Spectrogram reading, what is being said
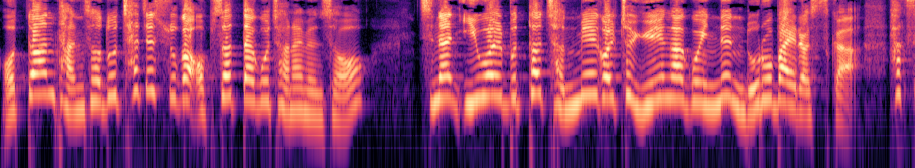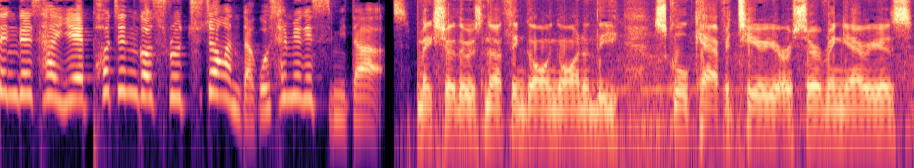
어떠한 단서도 찾을 수가 없었다고 전하면서 지난 2월부터 전미에 걸쳐 유행하고 있는 노로바이러스가 학생들 사이에 퍼진 것으로 추정한다고 설명했습니다. Make sure there was nothing going on in the school cafeteria or serving areas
